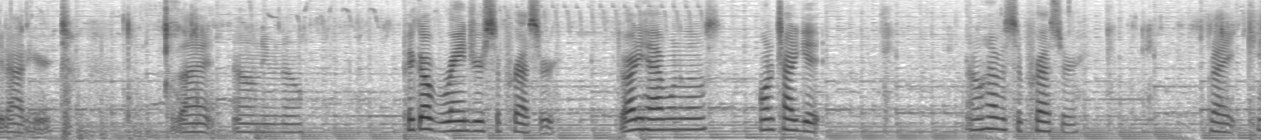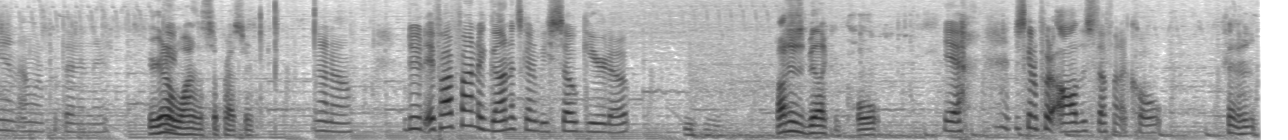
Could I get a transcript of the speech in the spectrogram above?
get out of here. Cause I, I don't even know. Pick up Ranger Suppressor. Do I already have one of those? I wanna try to get. I don't have a suppressor. But I can, I'm gonna put that in there. You're gonna want a suppressor. I know. Dude, if I find a gun, it's gonna be so geared up. I'll just be like a Colt. Yeah. just gonna put all this stuff on a Colt.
